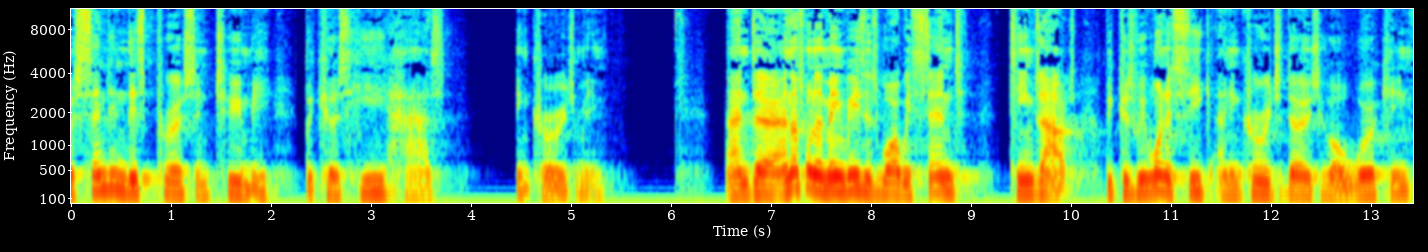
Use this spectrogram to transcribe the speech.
for sending this person to me because he has encouraged me. And, uh, and that's one of the main reasons why we send teams out because we want to seek and encourage those who are working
